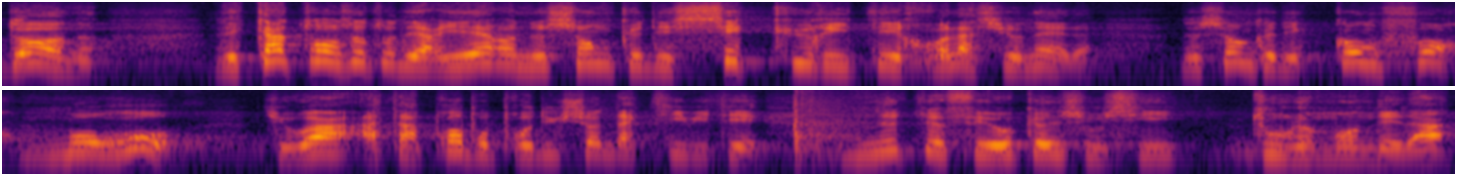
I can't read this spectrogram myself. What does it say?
donne. Les 14 autres derrière ne sont que des sécurités relationnelles, ne sont que des conforts moraux, tu vois, à ta propre production d'activité. Ne te fais aucun souci, tout le monde est là,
